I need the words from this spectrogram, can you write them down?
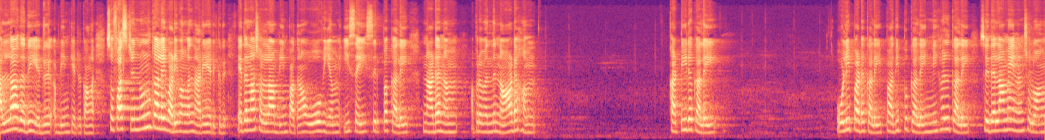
அல்லாதது எது அப்படின்னு கேட்டிருக்காங்க. ஸோ ஃபஸ்ட்டு நுண்கலை வடிவங்கள் நிறைய இருக்குது. எதெல்லாம் சொல்லலாம் அப்படின்னு பார்த்தோன்னா ஓவியம் இசை சிற்பக்கலை நடனம் அப்புறம் வந்து நாடகம் கட்டிடக்கலை ஒளிப்படக்கலை பதிப்புக்கலை நிகழ்கலை. ஸோ இதெல்லாமே என்னென்னு சொல்லுவாங்க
